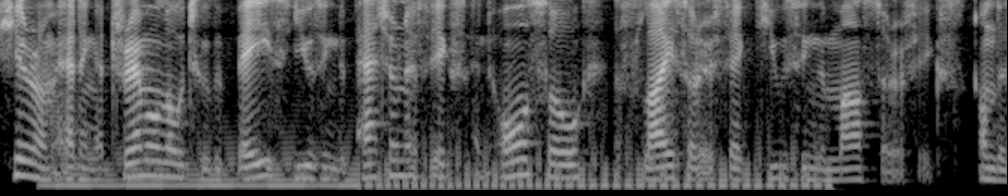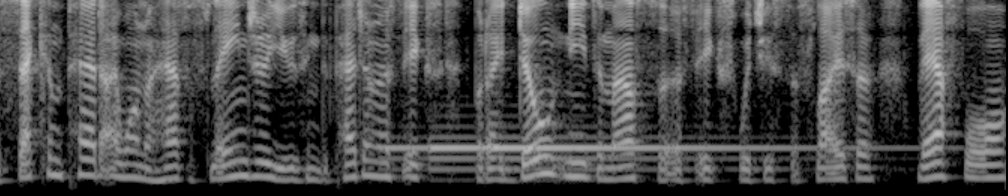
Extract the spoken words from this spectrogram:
Here I'm adding a tremolo to the bass using the pattern FX and also a slicer effect using the master FX. On the second pad I want to have a flanger using the pattern FX, but I don't need the master FX which is the slicer, therefore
